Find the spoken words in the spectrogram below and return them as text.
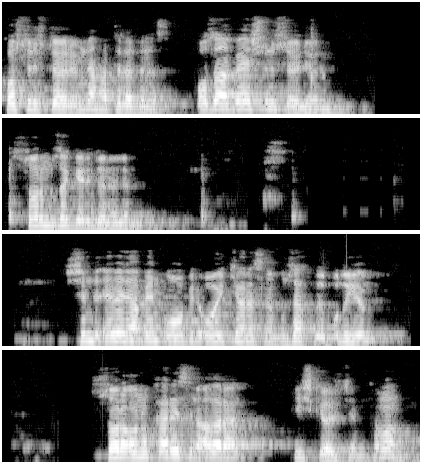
kosinüs teoremini hatırladınız. O zaman ben şunu söylüyorum. Sorumuza geri dönelim. Şimdi evvela ben O1 O2 arasında uzaklığı bulayım. Sonra onun karesini alarak iş göreceğim. Tamam mı?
